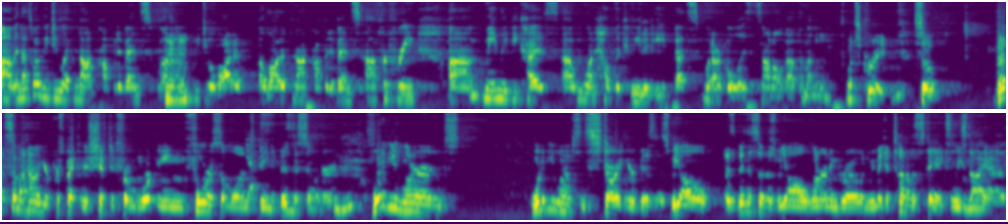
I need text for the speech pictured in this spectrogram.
um, and that's why we do like nonprofit events. Um, Mhm. We do a lot of a lot of nonprofit events uh, for free, um, mainly because uh, we want to help the community. That's what our goal is. It's not all about the money. That's great. So that's somehow how your perspective has shifted from working for someone to being a business owner. Mhm. What have you learned? What have you learned since starting your business? We all, as business owners, we all learn and grow, and we make a ton of mistakes. At least I have.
